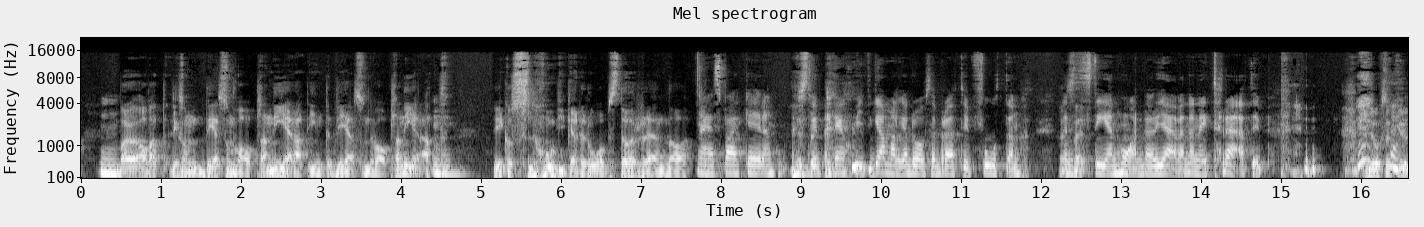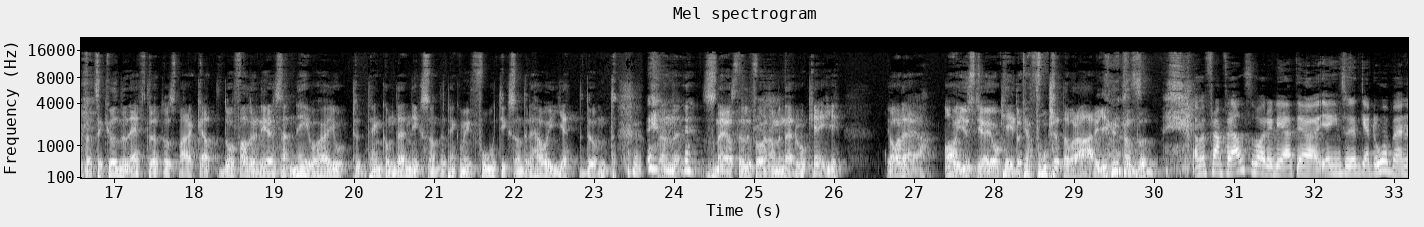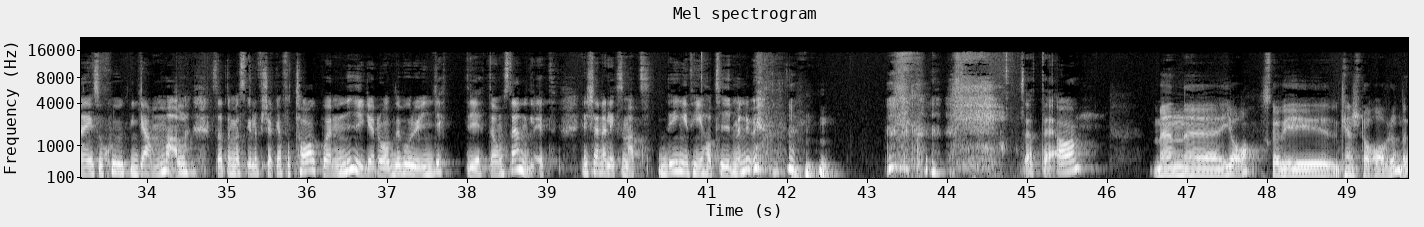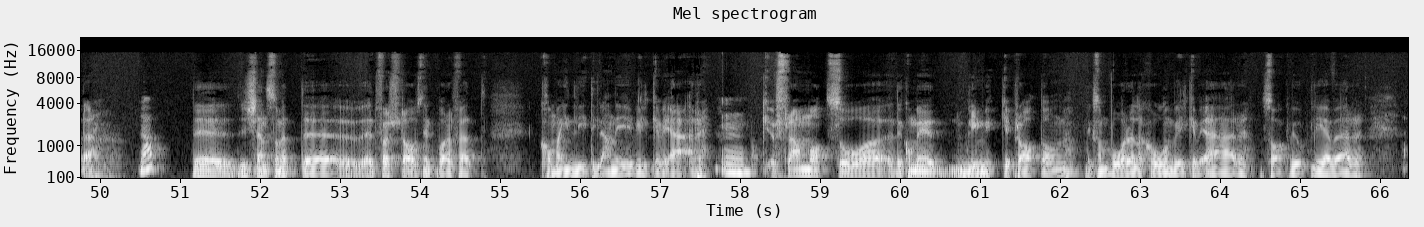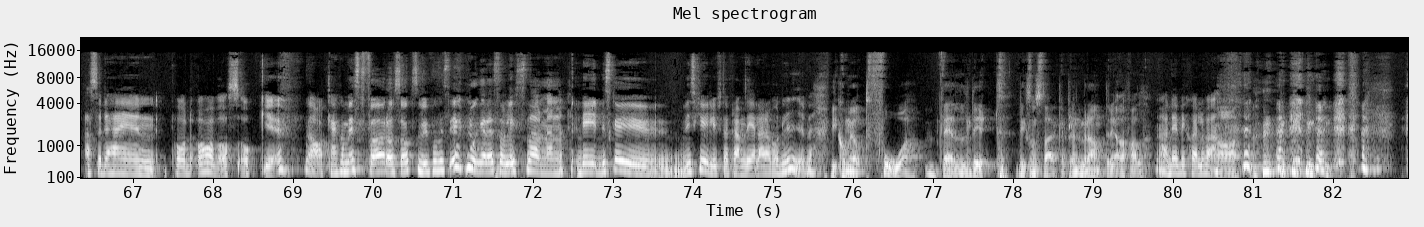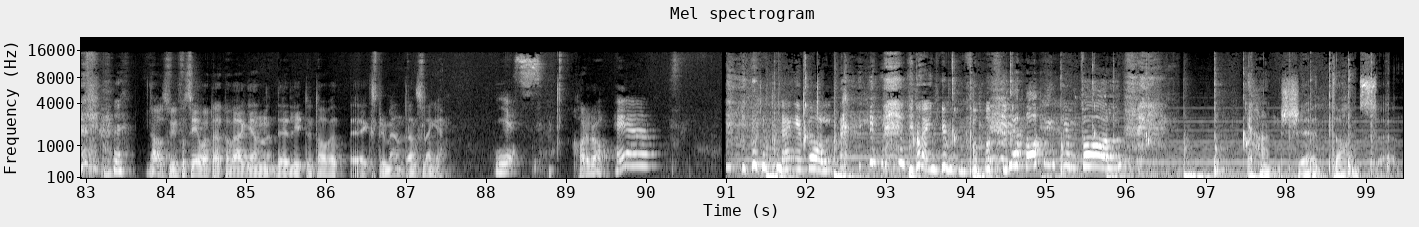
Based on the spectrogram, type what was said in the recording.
Bara av att liksom det som var planerat inte blev som det var planerat. Du gick och slog i garderobsdörren och Nej, jag sparkade i den. Det. Typ, det är en skitgammal garderob så jag bröt typ foten. Den är stenhård, dörrjäveln. Den är i trä typ. Men det är också kul för att sekunden efter att du har sparkat, då faller du ner och säger nej vad har jag gjort? Tänk om den gick sönder, tänk om min fot gick sönder, det här var ju jättedumt. Sen så när jag ställer frågan, ja men är du okej? Ja det är jag. Ja just det, jag är okej, då kan jag fortsätta vara arg. alltså, Ja, men framförallt så var det det att jag, jag insåg att garderoben är så sjukt gammal. Så att om jag skulle försöka få tag på en ny garderob, det vore ju jätte, jätteomständligt. Jag känner liksom att det är ingenting jag har tid med nu. så att, eh, ja. men eh, ja, ska vi kanske ta avrunda där? Ja. Det, det känns som ett, eh, ett första avsnitt bara för att komma in lite grann i vilka vi är. Och framåt så det kommer bli mycket prat om liksom vår relation, vilka vi är, saker vi upplever. Alltså det här är en podd av oss och eh, ja, kanske mest för oss också. Vi får väl se hur många det är som lyssnar. Men det, det ska ju, vi ska ju lyfta fram delar av vårt liv. Vi kommer ju ha två väldigt liksom, starka prenumeranter i alla fall. Ja, det är vi själva. Ja. ja, så vi får se vart det här tar vägen. Det är lite av ett experiment än så länge. Yes. Ha det bra! Hej då! Jag har ingen boll. Jag har ingen boll. Jag har ingen boll. Kanske dansen.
